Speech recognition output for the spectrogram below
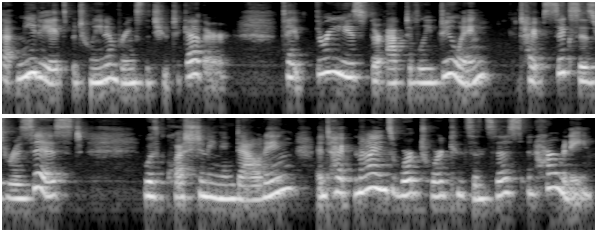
that mediates between and brings the two together. Type threes, they're actively doing, type sixes resist with questioning and doubting, and type nines work toward consensus and harmony.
